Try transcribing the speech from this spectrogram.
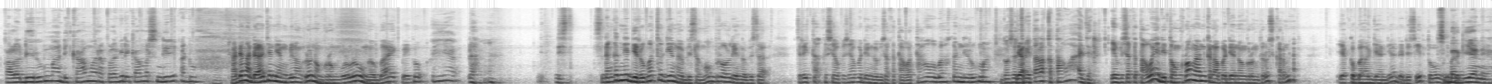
Kalau di rumah, di kamar, apalagi di kamar sendiri, aduh. kadang ada aja nih yang bilang lu nongkrong mulu lu nggak baik bego Iya, lah di- sedangkan dia di rumah tuh dia nggak bisa ngobrol dia nggak bisa cerita ke siapa-siapa dia nggak bisa ketawa-tawa bahkan di rumah Gak usah Ya. cerita lah ketawa aja. ya bisa ketawa ya di tongkrongan kenapa dia nongkrong terus karena ya kebahagiaan dia ada di situ gitu. sebagian ya.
